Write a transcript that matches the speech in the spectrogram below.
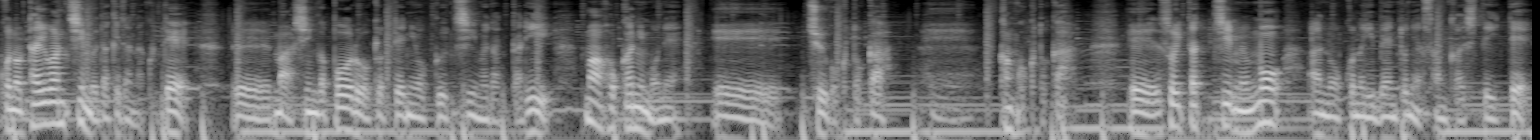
この台湾チームだけじゃなくて、えー、まあシンガポールを拠点に置くチームだったりまあ他にもね、えー、中国とか、えー、韓国とか、えー、そういったチームもあのこのイベントには参加していて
